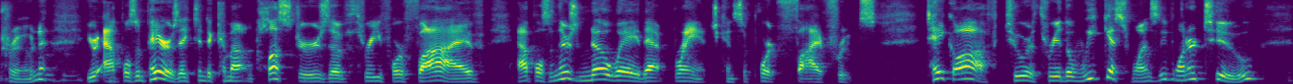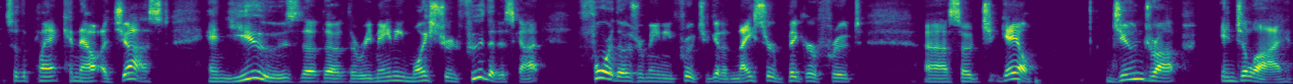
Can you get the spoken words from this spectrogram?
prune Mhm. your apples and pears. They tend to come out in clusters of three, four, five apples. And there's no way that branch can support five fruits. Take off two or three of the weakest ones, leave one or two, so the plant can now adjust and use the, the, the remaining moisture and food that it's got for those remaining fruits. You get a nicer, bigger fruit. Uh, so, Gail, June drop in July.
